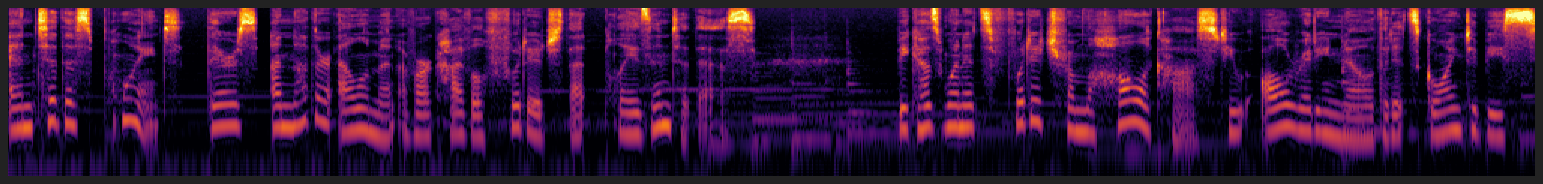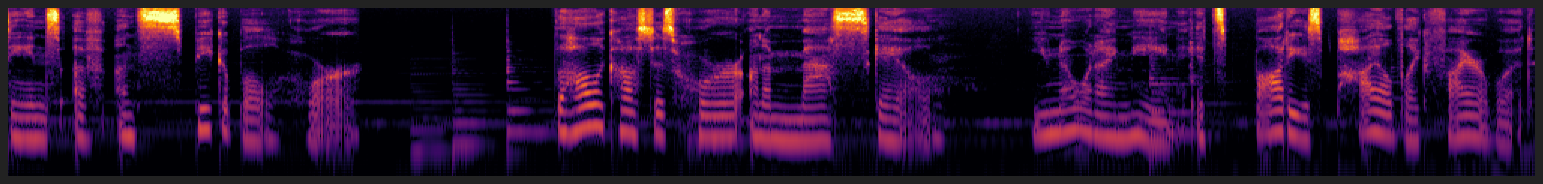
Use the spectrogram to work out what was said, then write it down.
And to this point, there's another element of archival footage that plays into this. Because when it's footage from the Holocaust, you already know that it's going to be scenes of unspeakable horror. The Holocaust is horror on a mass scale. You know what I mean. It's bodies piled like firewood.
